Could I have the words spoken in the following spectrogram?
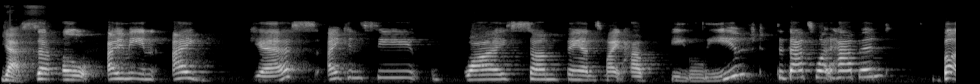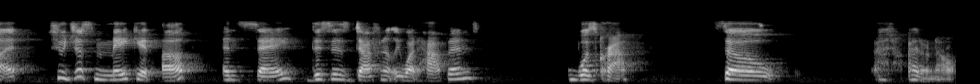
yes So, I mean, I guess I can see why some fans might have believed that that's what happened. But to just make it up and say this is definitely what happened was crap. So, I don't- know.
